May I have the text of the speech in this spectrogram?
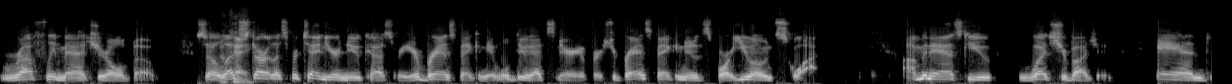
roughly match your old bow? So okay. let's start. Let's pretend you're a new customer. You're brand spanking new. We'll do that scenario first. You're brand spanking new to the sport. You own Squat. I'm going to ask you, what's your budget? And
